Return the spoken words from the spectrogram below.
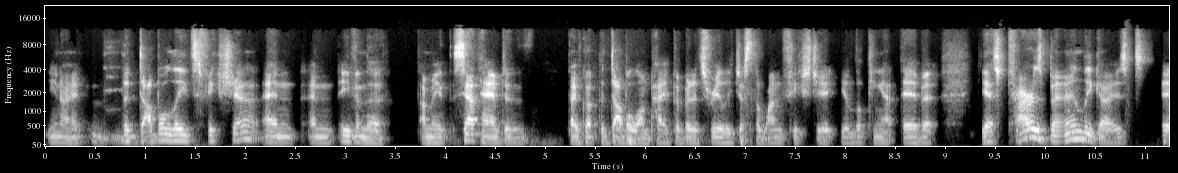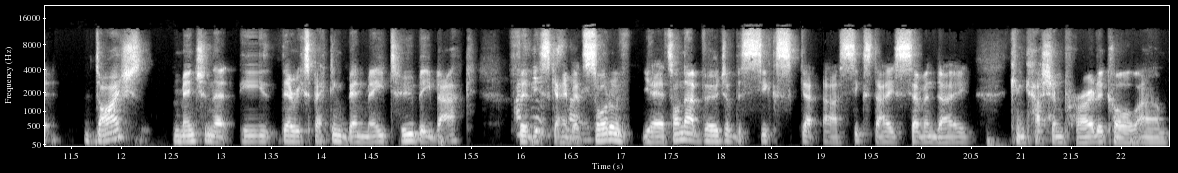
you know the double Leeds fixture and and even the I mean Southampton they've got the double on paper but it's really just the one fixture you're looking at there. But yeah as far as Burnley goes it, Dyche mentioned that he they're expecting Ben Mee to be back for this game. So. It's sort of yeah, it's on that verge of the six uh, six day, seven day concussion yeah. protocol. Um,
